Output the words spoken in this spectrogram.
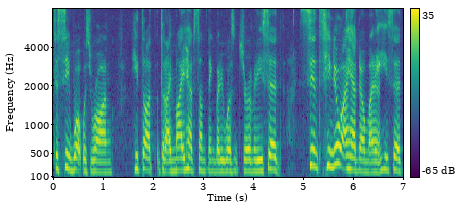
to see what was wrong. He thought that I might have something, but he wasn't sure. But he said, since he knew I had no money, he said,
